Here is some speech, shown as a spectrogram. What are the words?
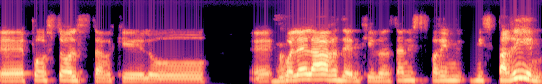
אה, פוסט אולסטאר, כאילו, אה, כולל ארדן, כאילו, נתן מספרים, מספרים,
